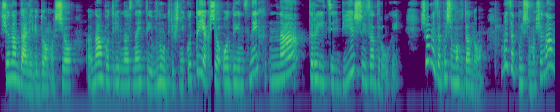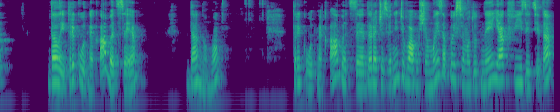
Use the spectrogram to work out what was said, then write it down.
що нам далі відомо? Що нам потрібно знайти внутрішні кути, якщо один з них на 30 більший за другий. Що ми запишемо в дано? Ми запишемо, що нам дали трикутник АБЦ, дано. Трикутник АБЦ. До речі, зверніть увагу, що ми записуємо тут не як в фізиці, да?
